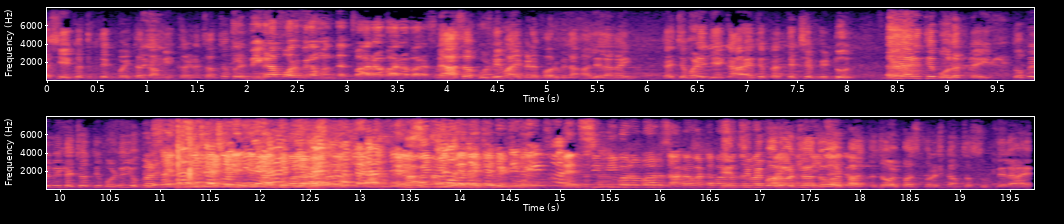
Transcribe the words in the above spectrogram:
अशी एकत्रित एक बैठक आम्ही करण्याचा आमचा ते प्रयत्न. वेगळा फॉर्म्युला म्हणतात बारा बारा बारा नाही असा कुठे माझ्याकडे फॉर्म्युला आलेला नाही. त्याच्यामुळे जे काय आहे ते प्रत्यक्ष भेटून मी आणि ते बोलत नाही. तोपर्यंत मी त्याच्यावरती बोलणं योग्य एनसीपी बरोबरचा? जवळपास जवळपास प्रश्न आमचा सुटलेला आहे.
